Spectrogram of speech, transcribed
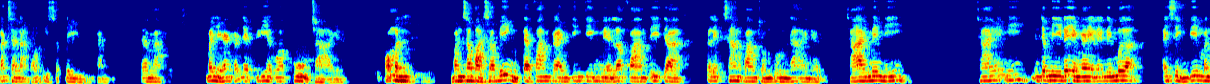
ลักษณะของอิสตรีกันใช่ไหมไม่อย่างนั้นเขาจะเรียกว่าผู้ชาย เพราะมันมันสะบัดสะบิ้งแต่ความแกร่งจริง ๆ เนี่ยแล้วความที่จะเรียกสร้างความสมดุลได้เนี่ย ชายไม่มีชายไม่มี มันจะมีได้ยังไงเลยในเมื่อ ไอสิ่งที่มัน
